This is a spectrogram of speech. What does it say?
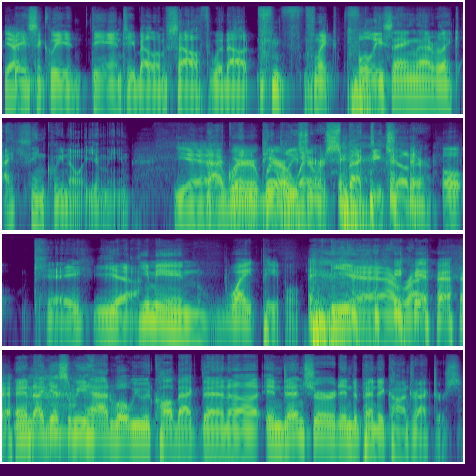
Yeah. basically the antebellum South without like fully saying that. We're like, I think we know what you mean. Yeah, Back we're, when people we're used to respect each other. Okay, yeah. You mean white people? Yeah, right. and I guess we had what we would call back then uh, indentured independent contractors.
